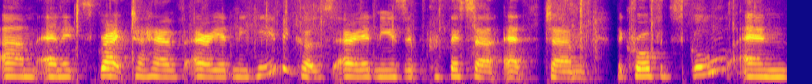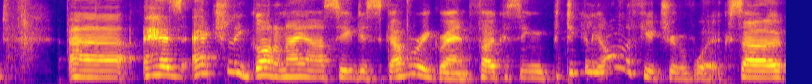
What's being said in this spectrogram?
Um, and it's great to have Ariadne here because Ariadne is a professor at um, the Crawford School and uh, has actually got an ARC Discovery grant focusing particularly on the future of work. So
